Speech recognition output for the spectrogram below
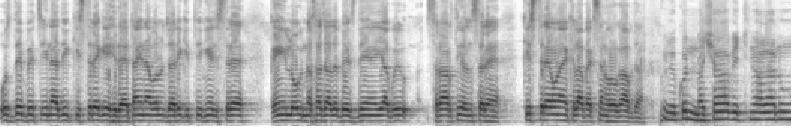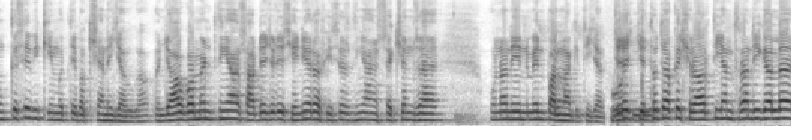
ਉਸ ਦੇ ਵਿੱਚ ਇਹਨਾਂ ਦੀ ਕਿਸ ਤਰ੍ਹਾਂ ਦੀ ਹਦਾਇਤਾਂ ਇਹਨਾਂ ਵੱਲੋਂ ਜਾਰੀ ਕੀਤੀਆਂ ਗਈਆਂ, ਜਿਸ ਤਰ੍ਹਾਂ ਕਈ ਲੋਕ ਨਸ਼ਾ ਜ਼ਿਆਦਾ ਵੇਚਦੇ ਹਨ ਜਾਂ ਕੋਈ ਸ਼ਰਾਰਤੀ ਅੰਸਰ ਹੈ ਕਿਸ ਤਰ੍ਹਾਂ ਉਹਨਾਂ ਦੇ ਖਿਲਾਫ ਐਕਸ਼ਨ ਹੋਗਾ ਆਪਦਾ? ਵੇਖੋ ਨਸ਼ਾ ਵੇਚਣ ਵਾਲਿਆਂ ਨੂੰ ਕਿਸੇ ਵੀ ਕੀਮਤ ਤੇ ਬਖਸ਼ਿਆ ਨਹੀਂ ਜਾਊਗਾ। ਪੰਜਾਬ ਗਵਰਨਮੈਂਟ ਦੀਆਂ ਸਾਡੇ ਜਿਹੜੇ ਸੀਨੀਅਰ ਅਫੀਸਰ ਦੀਆਂ ਇਨਸਟਰਕਸ਼ਨਸ ਹੈ ਉਹਨਾਂ ਦੀ ਨਿਮਨ ਪਾਲਣਾ ਕੀਤੀ ਜਾਵੇ। ਜਿਹੜੇ ਜਿੱਥੋਂ ਤੱਕ ਸ਼ਰਾਰਤੀ ਅੰਸਰਾਂ ਦੀ ਗੱਲ ਹੈ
